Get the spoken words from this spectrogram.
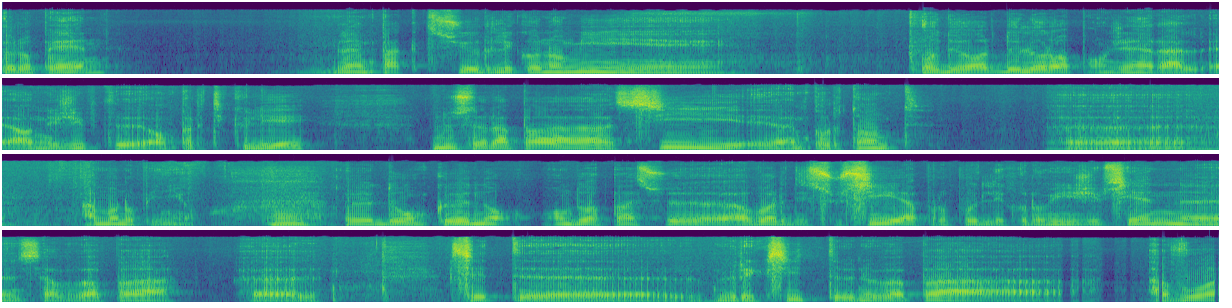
européenne. L'impact sur l'économie au dehors de l'Europe en général, et en Égypte en particulier, ne sera pas si importante, à mon opinion. Euh, donc euh, non, on ne doit pas avoir des soucis à propos de l'économie égyptienne. Euh, Ça va pas. cette Brexit ne va pas avoir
